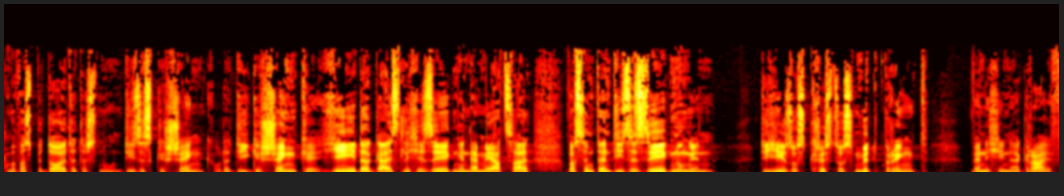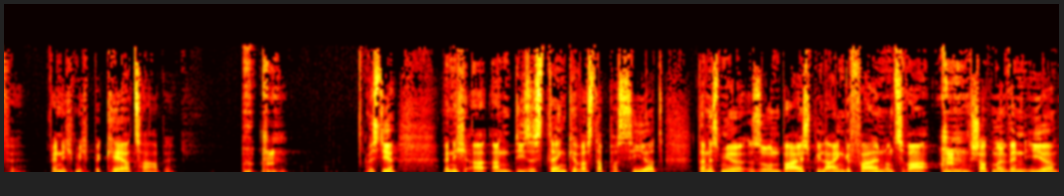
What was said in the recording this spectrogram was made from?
aber was bedeutet es nun, dieses Geschenk oder die Geschenke, jeder geistliche Segen in der Mehrzahl? Was sind denn diese Segnungen, die Jesus Christus mitbringt, wenn ich ihn ergreife, wenn ich mich bekehrt habe? Wisst ihr, wenn ich äh, an dieses denke, was da passiert, dann ist mir so ein Beispiel eingefallen. Und zwar, schaut mal, wenn ihr,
